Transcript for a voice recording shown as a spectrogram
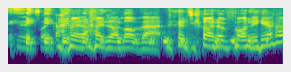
It's like I, I love that. It's kind of funny. well,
